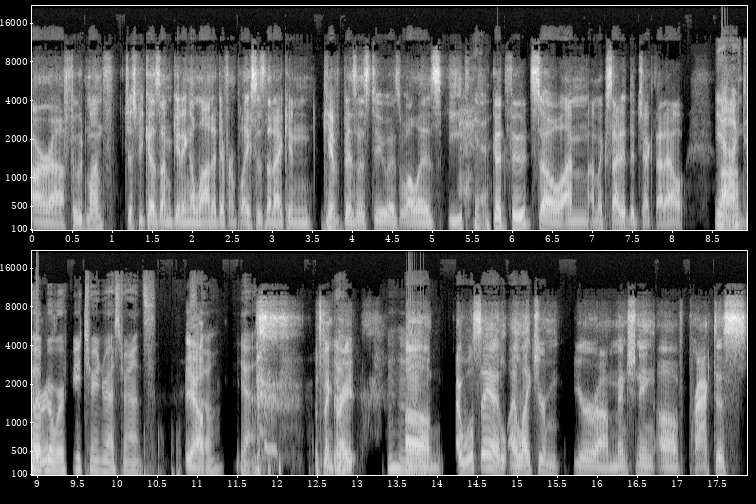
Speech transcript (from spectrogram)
our uh, food month, just because I'm getting a lot of different places that I can give business to as well as eat Yeah. good food. So I'm I'm excited to check that out. Yeah, Um, October we're featuring restaurants. Yeah, So, yeah. it's been yeah. great. Mhm. Um, I will say I, I liked your your uh, mentioning of practice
